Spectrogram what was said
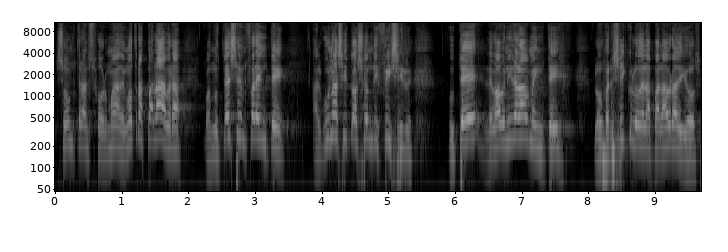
son transformadas. En otras palabras, cuando usted se enfrente a alguna situación difícil, usted le va a venir a la mente los versículos de la palabra de Dios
